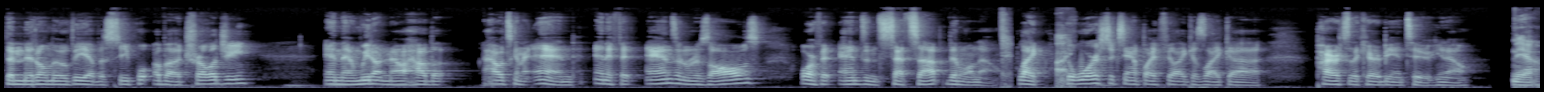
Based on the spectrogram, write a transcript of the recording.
the middle movie of a sequel of a trilogy and then we don't know how the how it's going to end and if it ends and resolves or if it ends and sets up then we'll know like I- the worst example i feel like is like uh pirates of the caribbean 2 you know Yeah.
